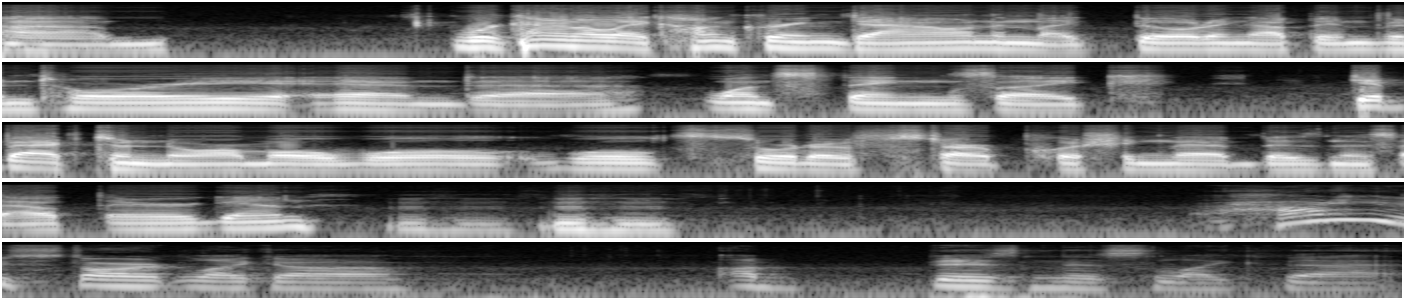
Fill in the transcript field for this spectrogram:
um, we're kind of like hunkering down and like building up inventory and uh, once things like get back to normal we'll we'll sort of start pushing that business out there again Mm-hmm. Mm-hmm. How do you start like a a business like that?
